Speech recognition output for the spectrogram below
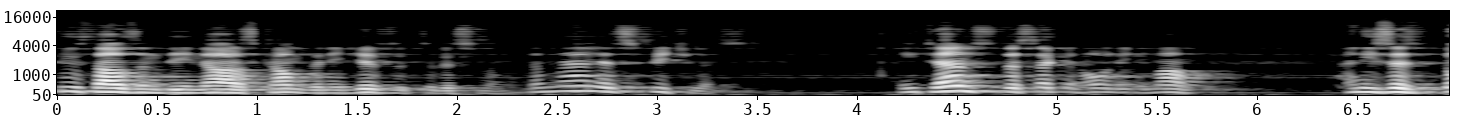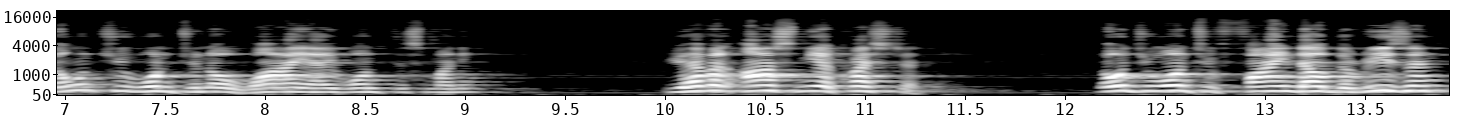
2,000 dinars comes and he gives it to this man. The man is speechless. He turns to the second holy Imam and he says, Don't you want to know why I want this money? You haven't asked me a question. Don't you want to find out the reason?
